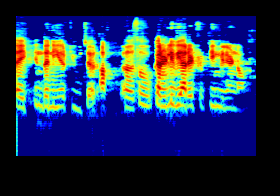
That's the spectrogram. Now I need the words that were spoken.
like in the near future. Uh, so currently we are at 50 million dollars.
